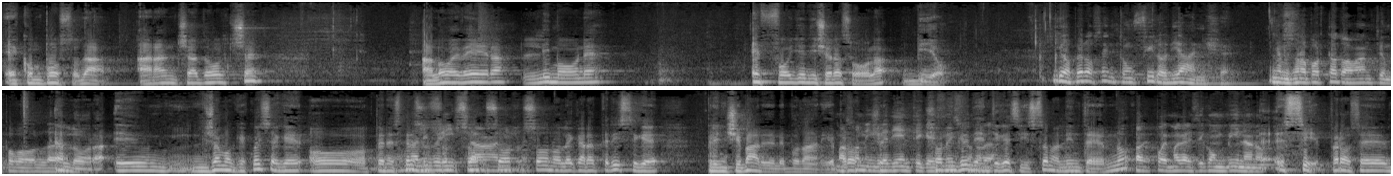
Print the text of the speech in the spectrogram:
è composto da arancia dolce, aloe vera, limone e foglie di cerasuola bio. Io però sento un filo di anice. Io mi sono portato avanti un po'. E Allora, ehm, diciamo che queste che ho appena espresso so- so- so- sono le caratteristiche principali delle botaniche. Ma sono ingredienti che sono esistono, ingredienti eh. che esistono all'interno. Poi, poi magari si combinano. Eh, sì, però se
